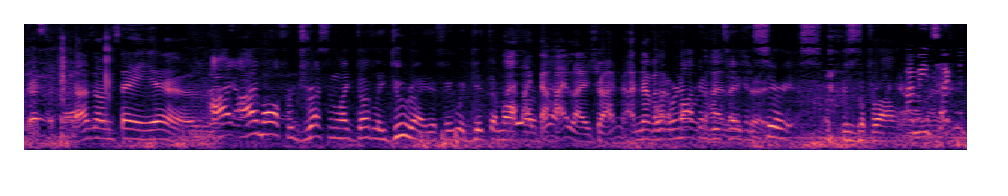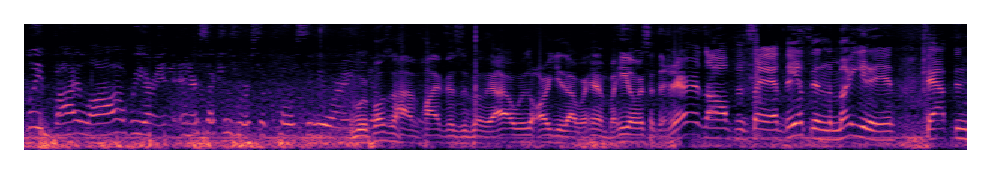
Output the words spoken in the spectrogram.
That's the problem. That's what I'm saying. Yeah. I, I'm all for dressing like Dudley Do Right if it would get them off I like our the back. highlight shirt. I, I never had But a we're not going to be taken highlight shirt. serious. Is the problem. I mean, technically, by law, we are in intersections. We're supposed to be wearing. We're yellow. supposed to have high visibility. I always argue that with him, but he always said the sheriff's office said this in the meeting. Captain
